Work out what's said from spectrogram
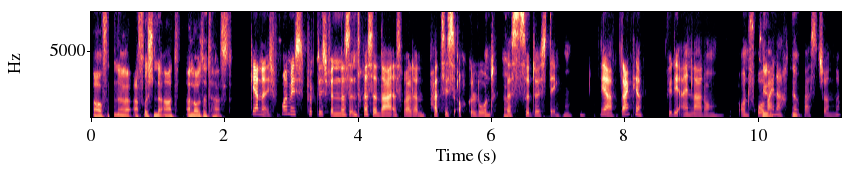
auf eine erfrischende Art erläutert hast. Gerne. Ich freue mich wirklich, wenn das Interesse da ist, weil dann hat sich auch gelohnt, ja. das zu durchdenken. Ja, danke für die Einladung. Und frohe Vielen, Weihnachten ja. fast schon, ne?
